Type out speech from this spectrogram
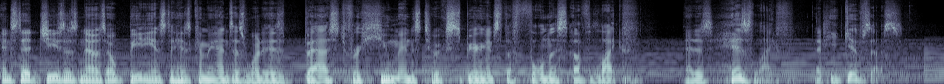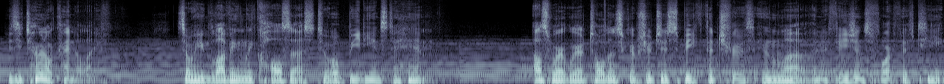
Instead, Jesus knows obedience to his commands is what is best for humans to experience the fullness of life. That is his life that he gives us his eternal kind of life. So he lovingly calls us to obedience to him. Elsewhere, we are told in scripture to speak the truth in love in Ephesians 4:15.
